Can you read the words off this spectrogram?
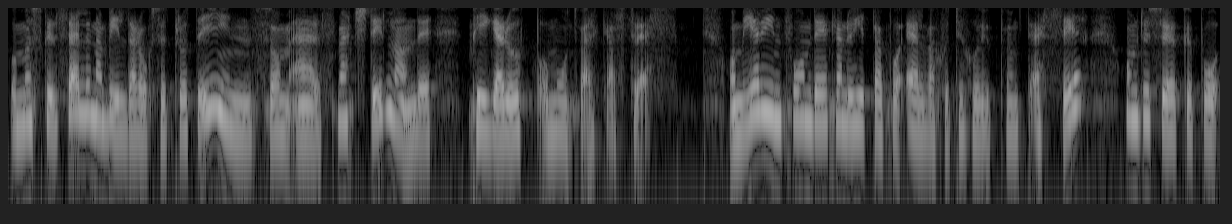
Och muskelcellerna bildar också ett protein som är smärtstillande, piggar upp och motverkar stress. Och mer info om det kan du hitta på 1177.se om du söker på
